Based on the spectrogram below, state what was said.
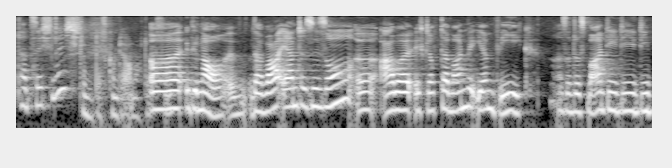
tatsächlich. Stimmt, das kommt ja auch noch dazu. genau, da war Erntesaison, aber ich glaube, da waren wir eher im Weg. Also das war die, die, die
